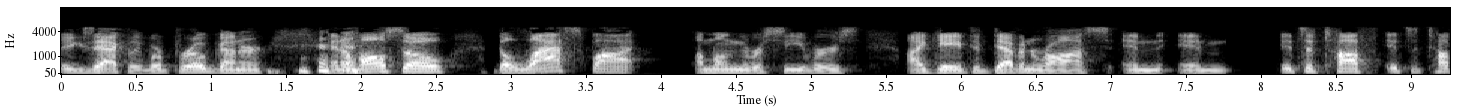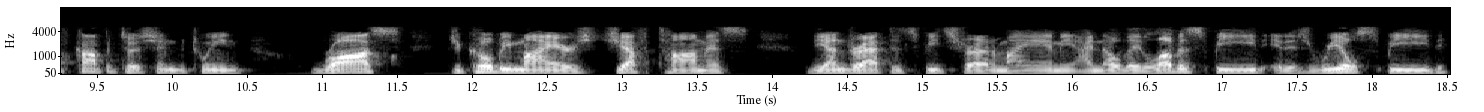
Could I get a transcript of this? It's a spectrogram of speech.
Exactly. We're pro gunner. and I'm also the last spot among the receivers I gave to Devin Ross and and it's a tough it's a tough competition between Ross, Jakobi Meyers, Jeff Thomas, the undrafted speedster out of Miami. I know they love his speed. It is real speed.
